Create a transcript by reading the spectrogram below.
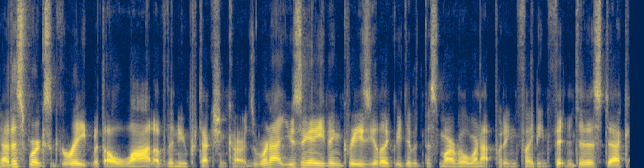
Now this works great with a lot of the new protection cards. We're not using anything crazy like we did with Miss Marvel. We're not putting Fighting Fit into this deck,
